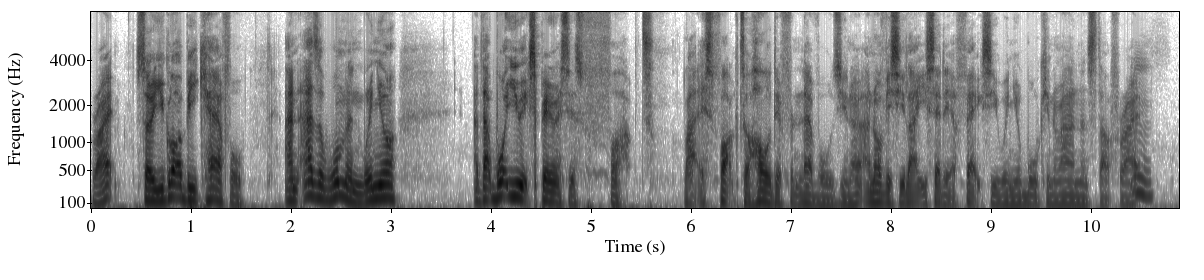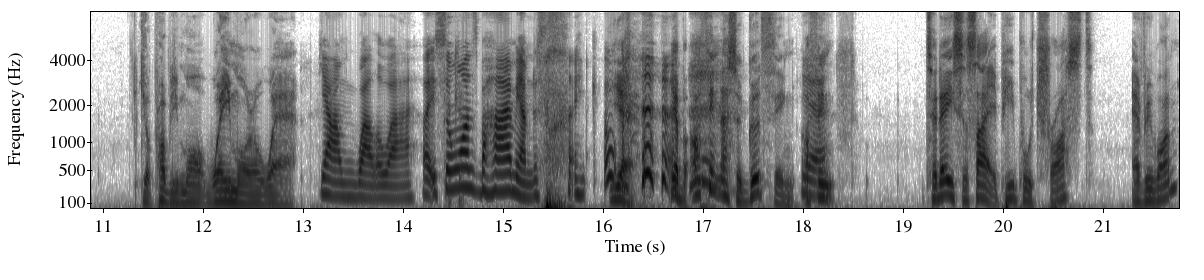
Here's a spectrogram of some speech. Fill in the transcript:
right? So you got to be careful. And as a woman, when you're that, what you experience is fucked. Like it's fucked to whole different levels, you know. And obviously, like you said, it affects you when you're walking around and stuff, right? Mm. You're probably more, way more aware Yeah, I'm well aware. Like if someone's behind me, I'm just like, oh Yeah, yeah, but I think that's a good thing. I think today's society, people trust everyone.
